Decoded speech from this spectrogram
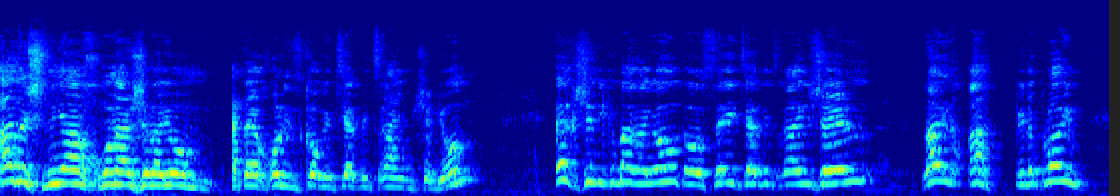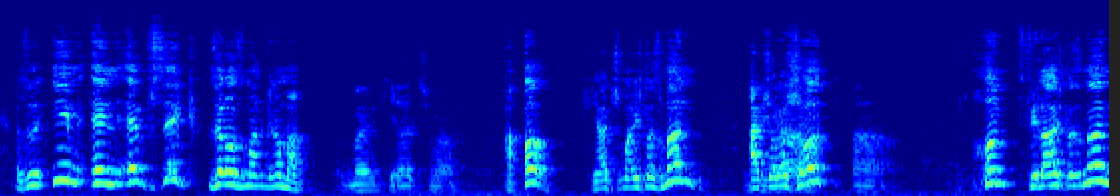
עד השנייה האחרונה של היום אתה יכול לזכור יציאת מצרים של יום, איך שנגמר היום אתה עושה יציאת מצרים של לילה, אה, פילה פלואים. אז אם אין הפסק, זה לא זמן גרמה. מה עם קריאת שמע? אה, או, קריאת שמע יש לה זמן, עד שלוש שעות. אה. נכון, תפילה יש לה זמן,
